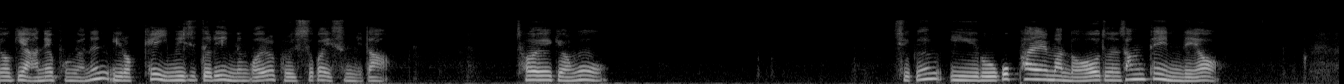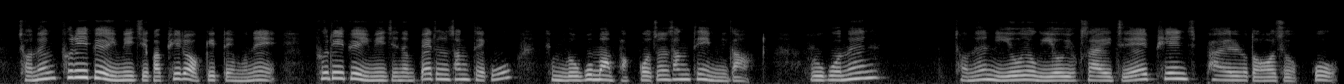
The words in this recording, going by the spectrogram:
여기 안에 보면은 이렇게 이미지들이 있는 것을 볼 수가 있습니다. 저의 경우 지금 이 로고 파일만 넣어둔 상태인데요. 저는 프리뷰 이미지가 필요 없기 때문에 프리뷰 이미지는 빼둔 상태고 지금 로고만 바꿔준 상태입니다. 로고는 저는 256, 256 사이즈의 png 파일로 넣어주었고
